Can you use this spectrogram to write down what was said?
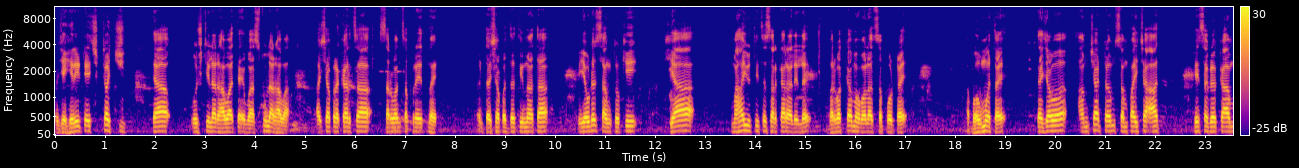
म्हणजे हेरिटेज टच त्या गोष्टीला राहावा त्या वास्तूला राहावा अशा प्रकारचा सर्वांचा प्रयत्न आहे. आणि तशा पद्धतीनं आता मी एवढंच सांगतो की ह्या महायुतीचं सरकार आलेलं आहे. भरभक्कम आम्हाला सपोर्ट आहे. बहुमत आहे. त्याच्यावर आमच्या टर्म संपायच्या आत हे सगळं काम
